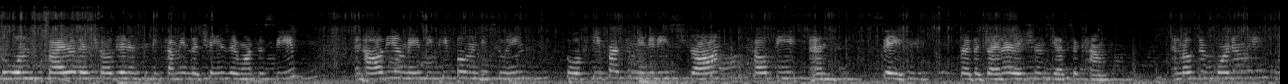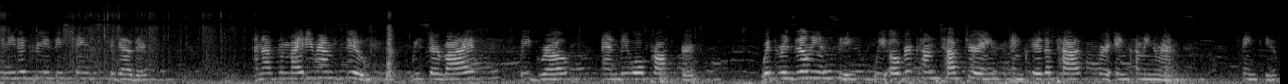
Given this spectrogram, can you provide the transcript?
who will inspire their children into becoming the change they want to see, and all the amazing people in between who will keep our community strong, healthy, and safe for the generations yet to come. And most importantly, we need to create these changes together. And as the mighty Rams do, we survive, we grow, and we will prosper. With resiliency, we overcome tough terrains and clear the path for incoming Rams. Thank you.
